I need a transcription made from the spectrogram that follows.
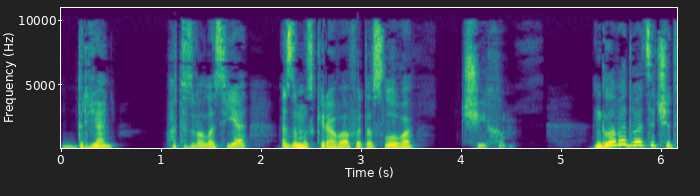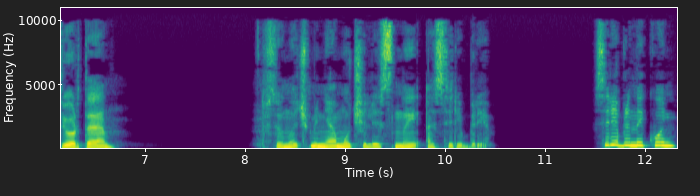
«Дрянь!» — отозвалась я, замаскировав это слово чихом. Глава двадцать четвертая. Всю ночь меня мучили сны о серебре. Серебряный конь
